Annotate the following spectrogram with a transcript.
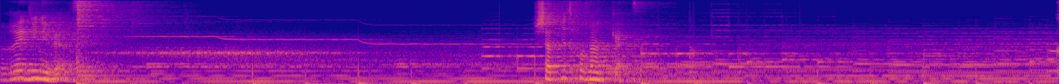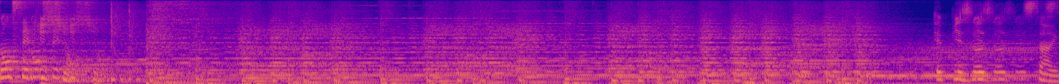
Raid Universe. Chapitre 24. Consécution. Épisode 5.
